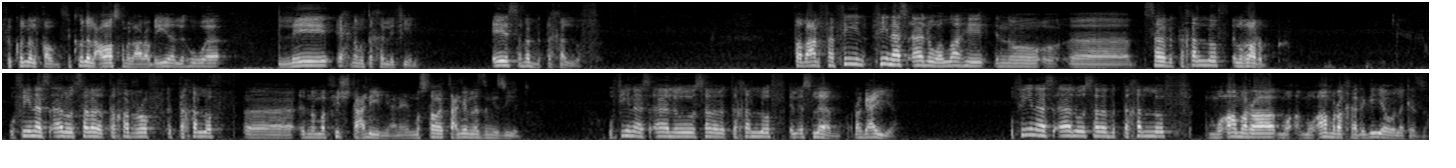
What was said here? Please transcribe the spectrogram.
في كل القو... في كل العواصم العربية اللي هو ليه إحنا متخلفين؟ إيه سبب التخلف؟ طبعا ففي في ناس قالوا والله إنه آه، سبب التخلف الغرب. وفي ناس قالوا سبب التخرف التخلف آه، إنه ما فيش تعليم يعني مستوى التعليم لازم يزيد. وفي ناس قالوا سبب التخلف الإسلام رجعية. وفي ناس قالوا سبب التخلف مؤامرة مؤامرة خارجية ولا كذا.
